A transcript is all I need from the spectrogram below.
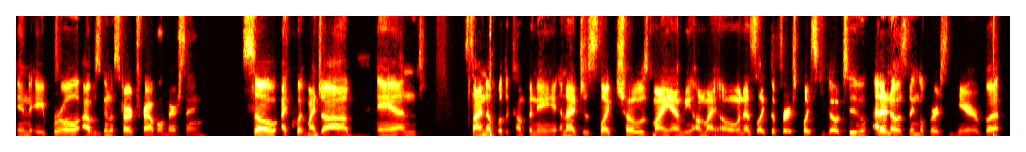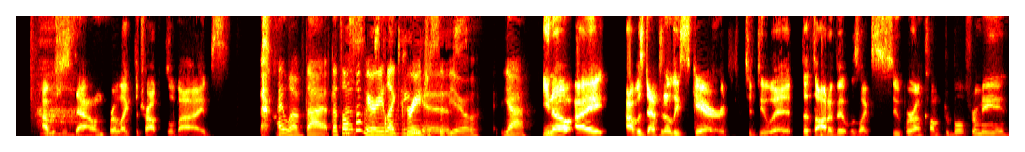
in April I was gonna start travel nursing. So I quit my job and signed up with a company, and I just like chose Miami on my own as like the first place to go to. I didn't know a single person here, but I was just down for like the tropical vibes. I love that. That's also That's so very like courageous of you. Yeah. You know, I I was definitely scared to do it. The thought of it was like super uncomfortable for me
